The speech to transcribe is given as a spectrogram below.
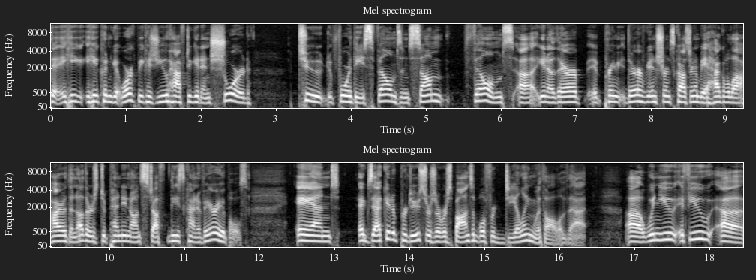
he, he couldn't get work because you have to get insured to for these films and some films uh, you know their their insurance costs are going to be a heck of a lot higher than others depending on stuff these kind of variables and executive producers are responsible for dealing with all of that. Uh, when you, if you, uh,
